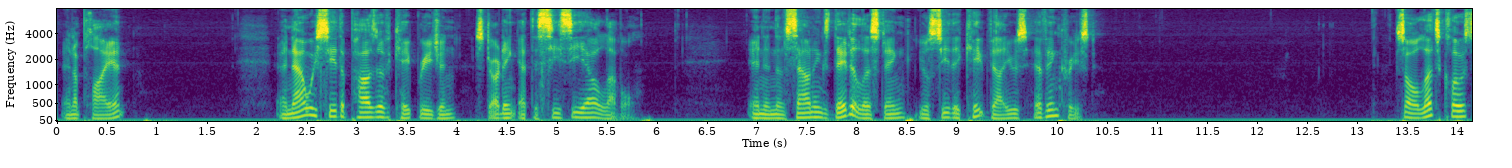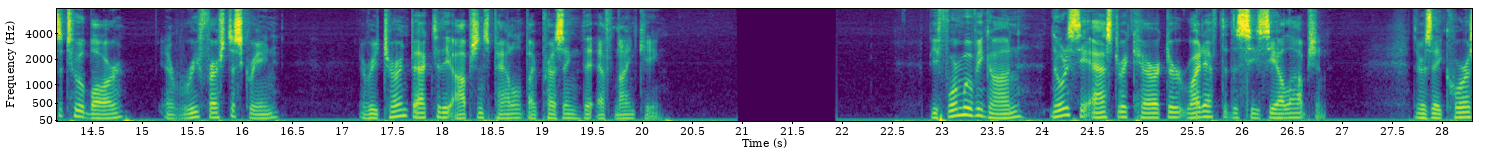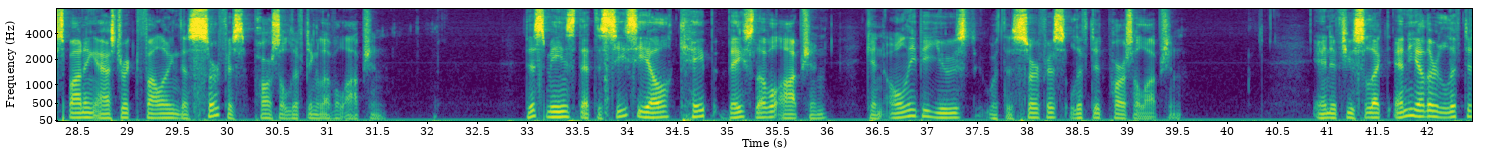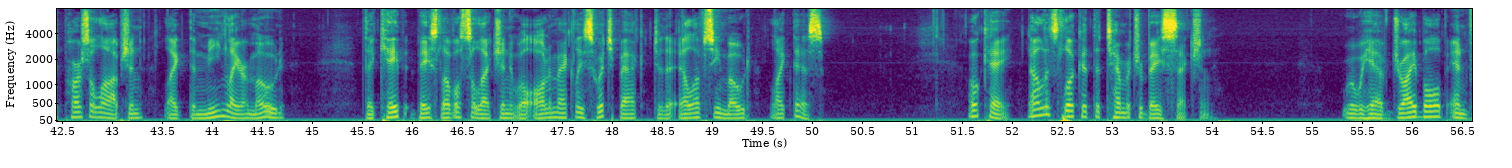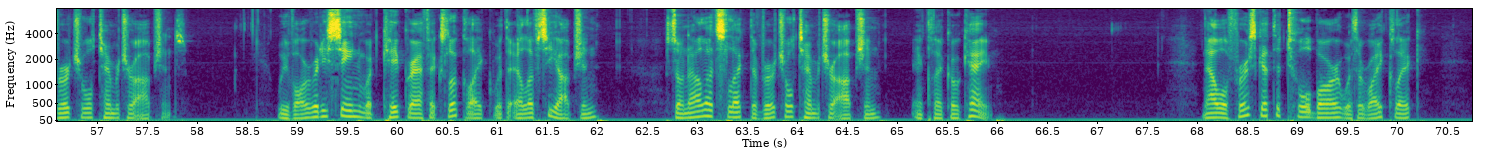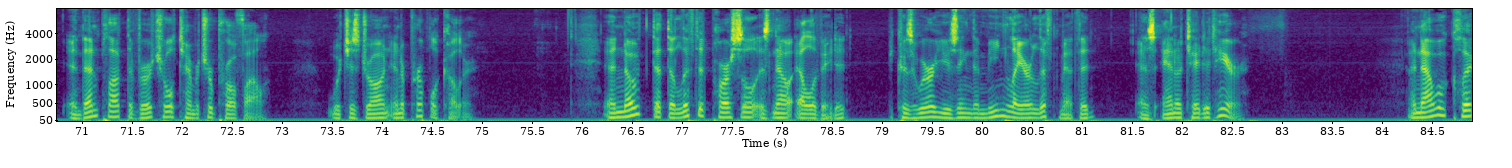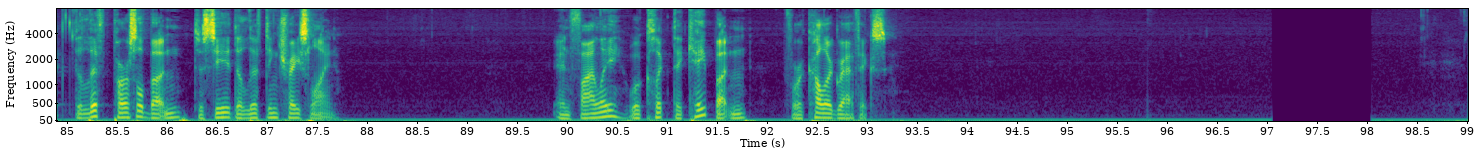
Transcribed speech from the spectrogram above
and apply it. And now we see the positive CAPE region starting at the CCL level. And in the soundings data listing, you'll see the CAPE values have increased. So let's close the toolbar and refresh the screen and return back to the options panel by pressing the F9 key. Before moving on, notice the asterisk character right after the CCL option. There's a corresponding asterisk following the surface parcel lifting level option. This means that the CCL CAPE base level option can only be used with the surface lifted parcel option. And if you select any other lifted parcel option, like the mean layer mode, the CAPE base level selection will automatically switch back to the LFC mode like this. Okay, now let's look at the temperature base section, where we have dry bulb and virtual temperature options. We've already seen what CAPE graphics look like with the LFC option, so now let's select the virtual temperature option and click OK. Now we'll first get the toolbar with a right click and then plot the virtual temperature profile, which is drawn in a purple color. And note that the lifted parcel is now elevated because we are using the mean layer lift method as annotated here. And now we'll click the Lift Parcel button to see the lifting trace line. And finally, we'll click the Cape button for color graphics.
